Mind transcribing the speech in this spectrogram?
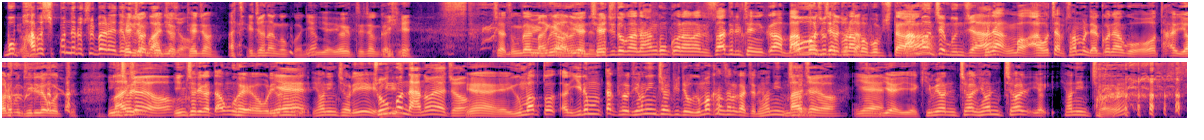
뭐 바로 10분 내로 출발해야 되고 대전, 이런 거 대전, 아니죠? 대전. 아, 대전 항공권이요? 예, 여기 대전까지. 예. 자, 농담이고요. 예? 제주도 가는 항공권 하나 쏴드릴 테니까 만 오, 번째 좋다, 분 좋다. 한번 봅시다. 만 번째 문자. 그냥 뭐, 아, 어차피 선물 낼 거냐고. 다 여러분 드리려고. 맞아요. 인철이가 따온 거예요. 우리 예. 현, 현인철이. 좋은 건 나눠야죠. 예, 예, 음악도, 아, 이름 딱 들어도 현인철 비디오 음악 한 사람 같잖아요. 현인철. 맞아요. 예. 예, 예. 김현철, 현철, 여- 현인철.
